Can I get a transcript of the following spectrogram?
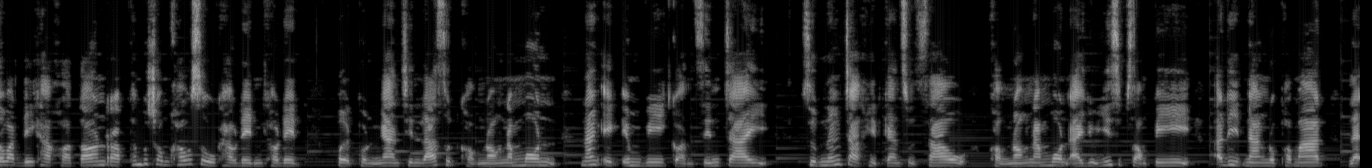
สวัสดีค่ะ ขอต้อนรับท่านผู้ชมเข้าสู่ข่าวเด่นข่าวเด็ด เปิดผลงานชิ้นล่าสุดของน้องน้ำมนต์นางเอก MV ก่อนสิ้นใจ สืบเนื่องจากเหตุการณ์สุดเศร้า ของน้องน้ำมนต์อายุ 22 ปี อดีตนางนพมาศและ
